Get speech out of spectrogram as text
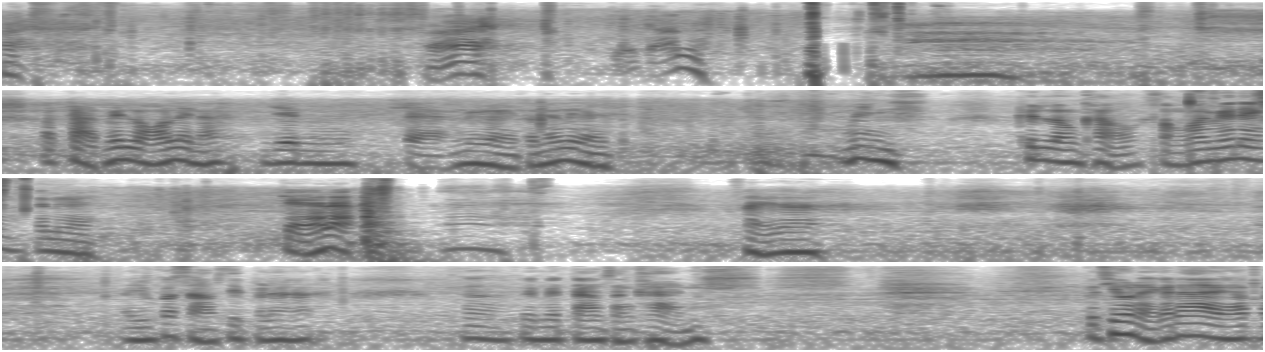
ไปไปเจอกัน อากาศไม่ร้อนเลยนะ เย็นแต่เหนื่อยตอนนี้เหนื่อย วิ่งขึ้นลงเขา200เมตรเองแต่เหนื่อย แก่แหละใส่ละอายุก็ 30 ไปแล้วฮะก็เป็นไปตามสังขารไปเที่ยวไหนก็ได้ครับ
